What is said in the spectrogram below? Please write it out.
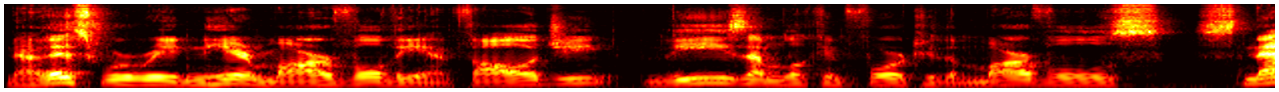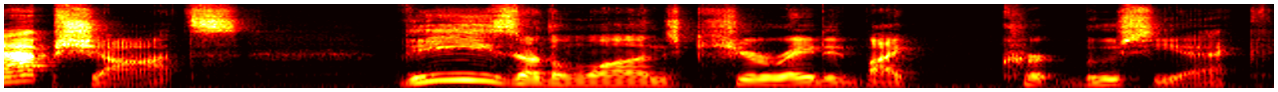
Now this we're reading here, Marvel the anthology. These I'm looking forward to the Marvel's snapshots. These are the ones curated by Kurt Busiek,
